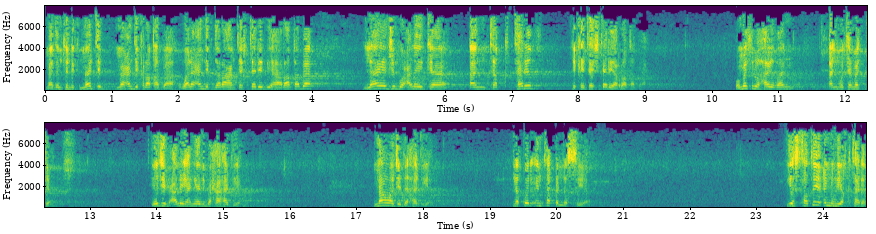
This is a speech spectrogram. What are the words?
ما دمت أنك ما ما عندك رقبة ولا عندك دراهم تشتري بها رقبة لا يجب عليك أن تقترض لكي تشتري الرقبة. ومثله أيضا المتمتع. يجب عليه أن يذبح هديا. ما وجد هديا. نقول انتقل للصيام. يستطيع أنه يقترض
